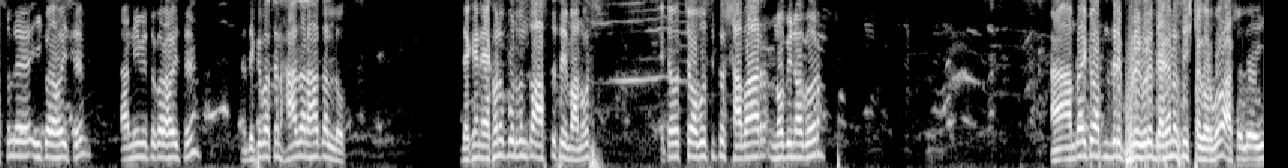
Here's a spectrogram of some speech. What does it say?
আসলে ই করা হয়েছে। নির্মিত করা হয়েছে। দেখতে পাচ্ছেন হাজার হাজার লোক। দেখেন, এখনও পর্যন্ত আসতেছে মানুষ। এটা হচ্ছে অবস্থিত সাভার নবীনগর। আমরা একটু আপনাদের ঘুরে ঘুরে দেখানোর চেষ্টা করব। আসলে এই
